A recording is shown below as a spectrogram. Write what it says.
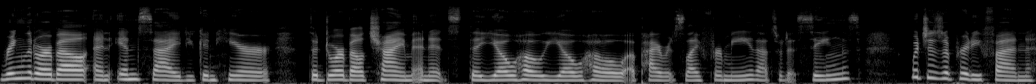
Ring the doorbell, and inside you can hear the doorbell chime, and it's the yo ho, yo ho, a pirate's life for me. That's what it sings which is a pretty fun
